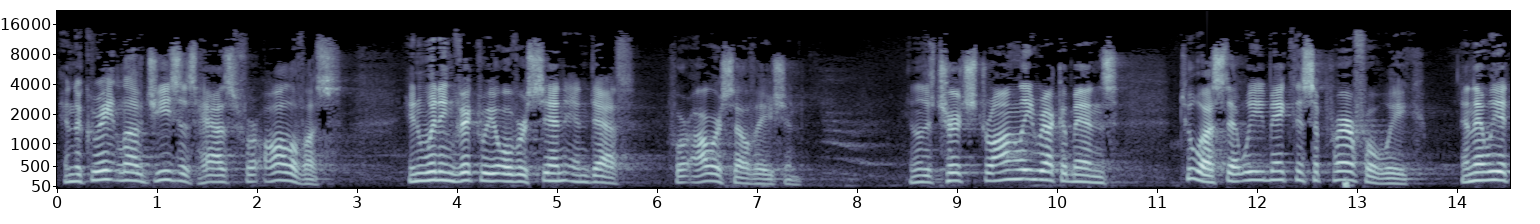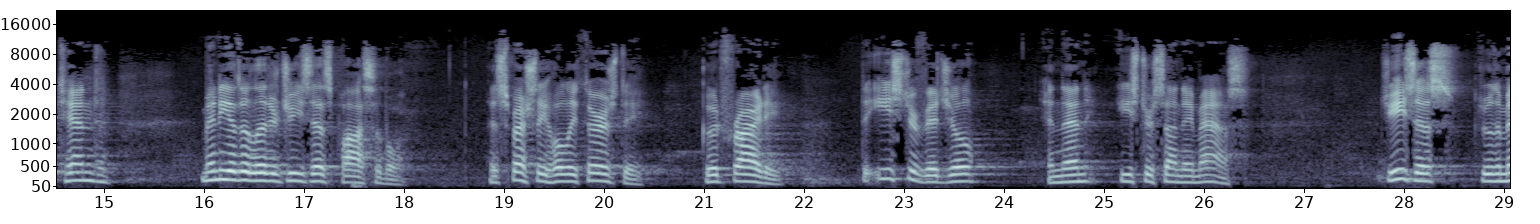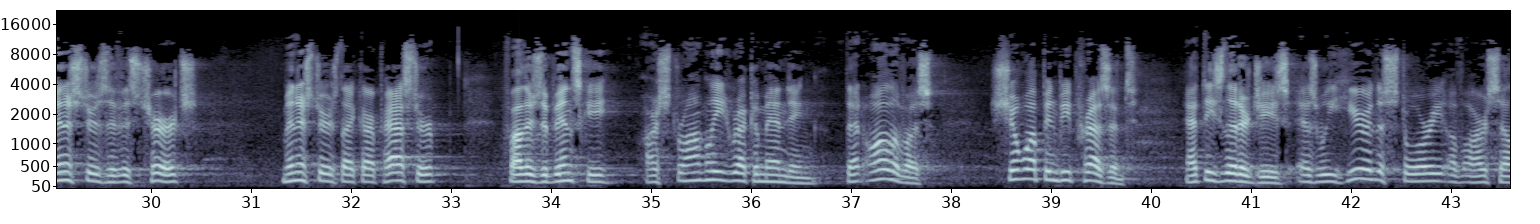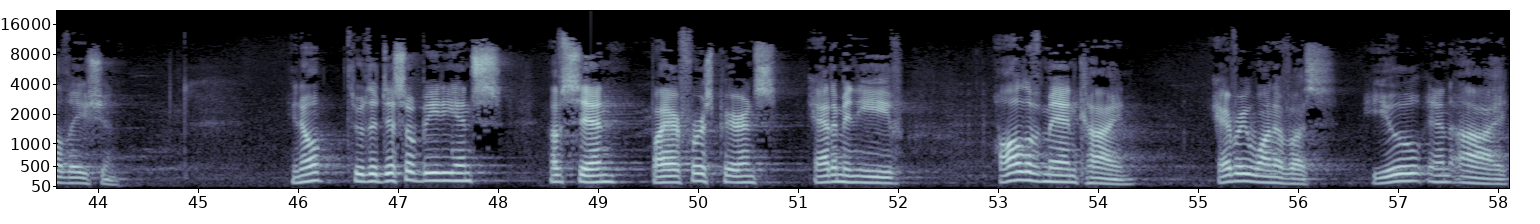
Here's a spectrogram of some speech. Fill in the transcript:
and the great love Jesus has for all of us in winning victory over sin and death for our salvation. Know, the church strongly recommends to us that we make this a prayerful week and that we attend many of the liturgies as possible, especially Holy Thursday, Good Friday, the Easter Vigil, and then Easter Sunday Mass. Jesus through the ministers of his church, ministers like our pastor, Father Zabinski, are strongly recommending that all of us show up and be present at these liturgies as we hear the story of our salvation. You know, through the disobedience of sin by our first parents, Adam and Eve, all of mankind, every one of us, you and I,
